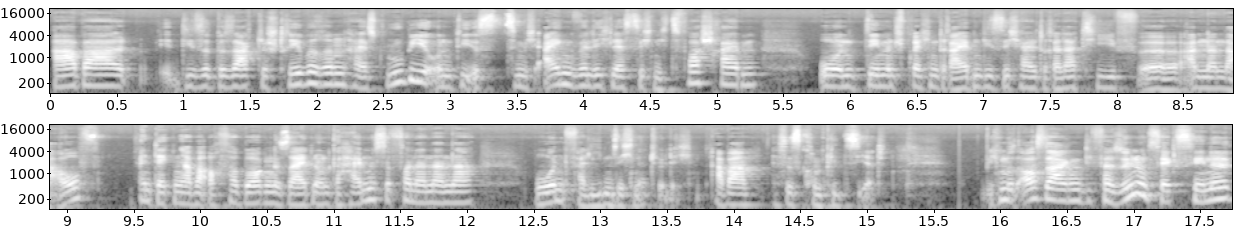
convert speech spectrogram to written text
Aber diese besagte Streberin heißt Ruby und die ist ziemlich eigenwillig, lässt sich nichts vorschreiben und dementsprechend reiben die sich halt relativ äh, aneinander auf, entdecken aber auch verborgene Seiten und Geheimnisse voneinander und verlieben sich natürlich. Aber es ist kompliziert. Ich muss auch sagen, die Versöhnungssexszene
